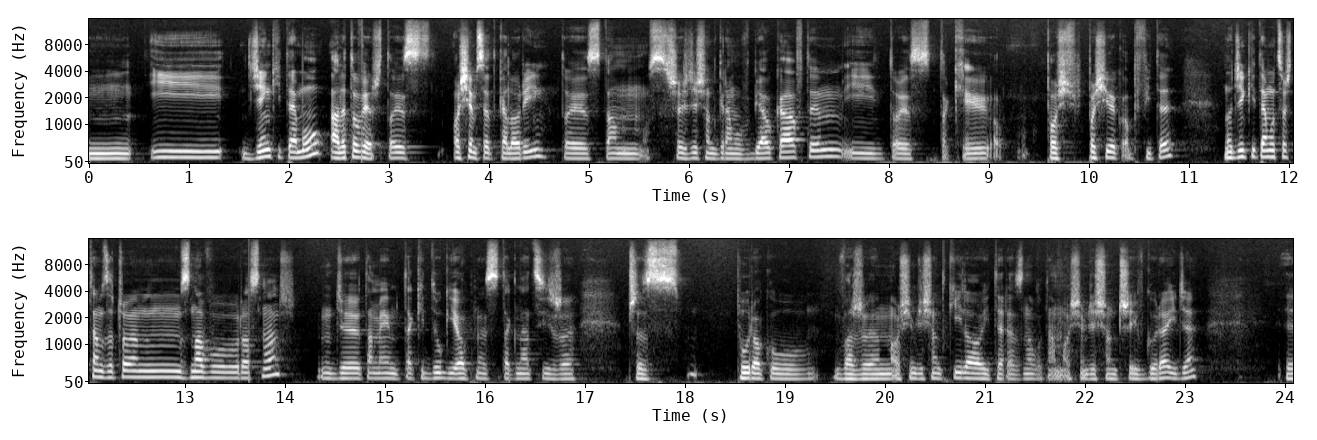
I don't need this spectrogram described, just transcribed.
Mm, I dzięki temu, ale to wiesz, to jest 800 kalorii, to jest tam z 60 gramów białka w tym i to jest taki posiłek obfity. No dzięki temu coś tam zacząłem znowu rosnąć, gdzie tam miałem taki długi okres stagnacji, że przez pół roku ważyłem 80 kg i teraz znowu tam 83 w górę idzie. Yy,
